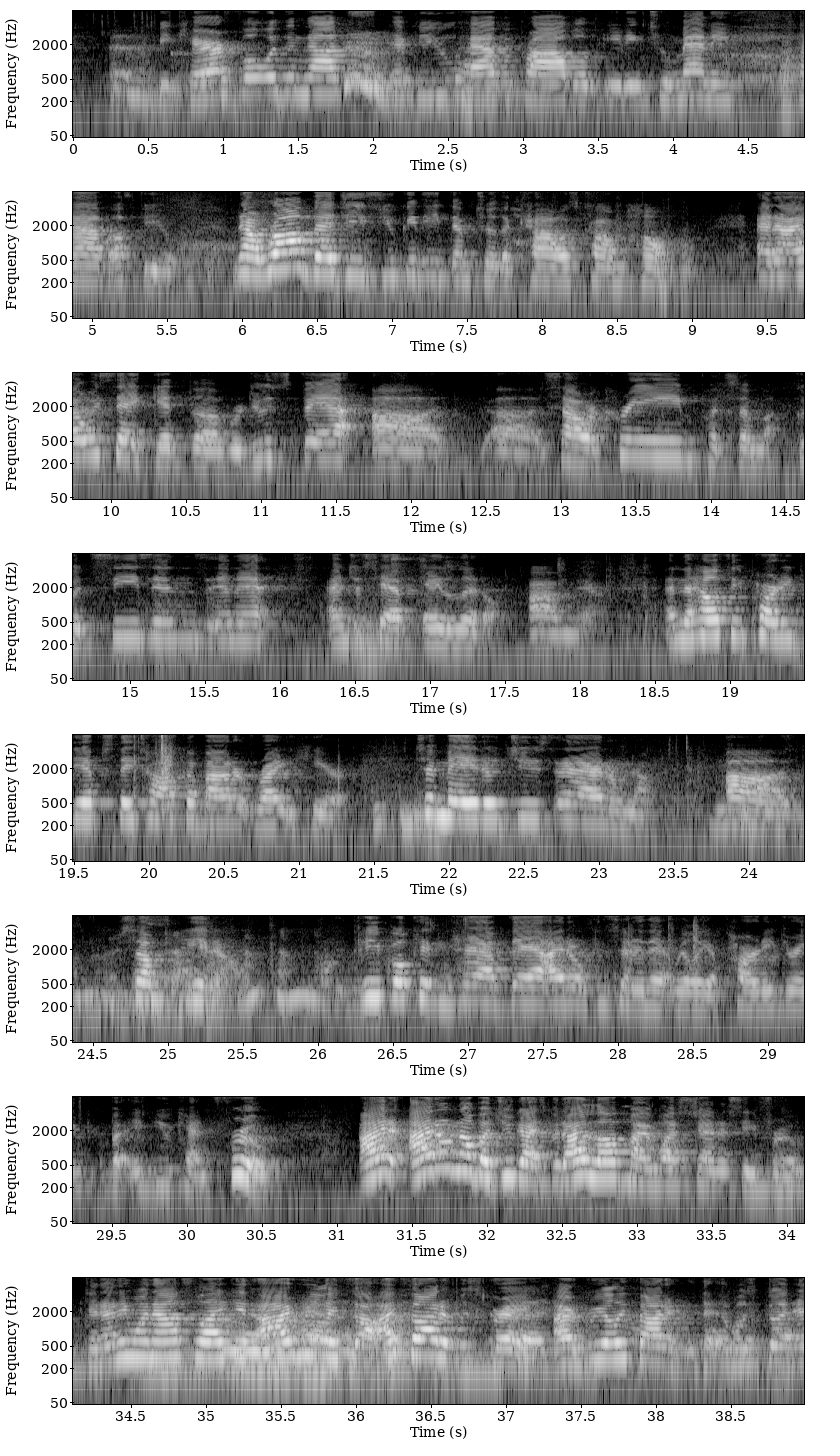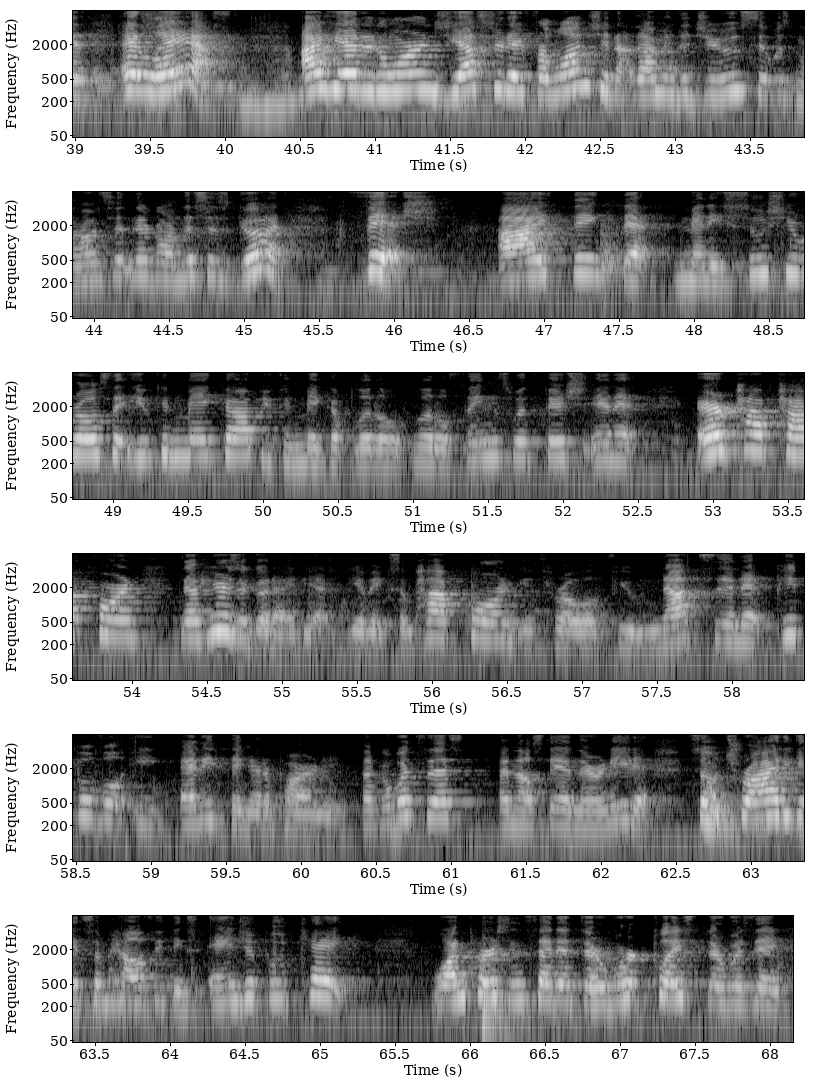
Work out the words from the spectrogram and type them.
be careful with the nuts. If you have a problem eating too many, have a few. Now, raw veggies, you can eat them till the cows come home. And I always say get the reduced fat uh, uh, sour cream, put some good seasons in it, and just have a little on there. And the healthy party dips, they talk about it right here. Tomato juice, I don't know. Uh, some, you know, people can have that. I don't consider that really a party drink, but if you can, fruit. I, I don't know about you guys, but I love my West Genesee fruit. Did anyone else like it? I really thought I thought it was great. I really thought it, it was good. It, it lasts. I had an orange yesterday for lunch, and I mean the juice. It was. I was sitting there going, "This is good." Fish. I think that many sushi rolls that you can make up. You can make up little little things with fish in it. Air pop popcorn. Now here's a good idea. You make some popcorn, you throw a few nuts in it. People will eat anything at a party. They'll go, what's this? And they'll stand there and eat it. So try to get some healthy things. Angel food cake. One person said at their workplace there was a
